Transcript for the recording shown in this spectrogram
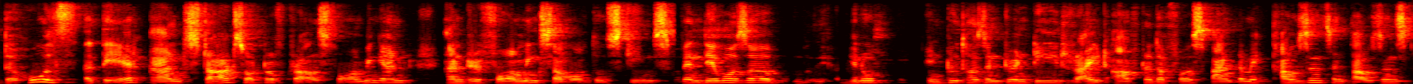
the holes there and start sort of transforming and and reforming some of those schemes. When there was a you know in 2020 right after the first pandemic thousands and thousands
